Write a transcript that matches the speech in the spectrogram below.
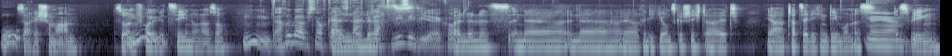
Oh, Sag ich schon mal an. So in Hm. Folge 10 oder so. hm, darüber habe ich noch gar Weil nicht nachgedacht, Lilith- wie sie wiederkommt. Weil Lilith in der, in der ja, Religionsgeschichte halt ja tatsächlich ein Dämon ist. Ja, ja. Deswegen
